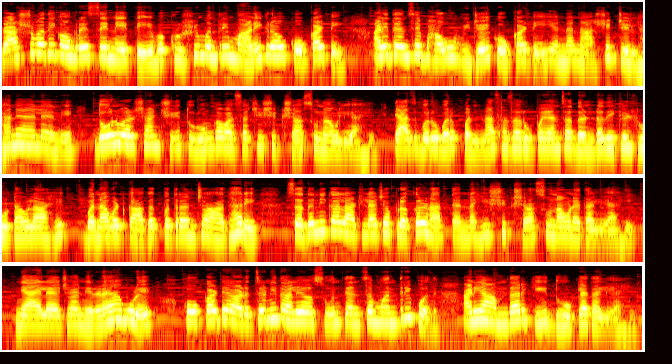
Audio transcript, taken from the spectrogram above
राष्ट्रवादी काँग्रेसचे नेते व कृषी मंत्री माणिकराव कोकाटे आणि त्यांचे भाऊ विजय कोकाटे यांना नाशिक जिल्हा न्यायालयाने दोन वर्षांची तुरुंगवासाची शिक्षा सुनावली आहे. त्याचबरोबर पन्नास हजार रुपयांचा दंड देखील ठोठावला आहे. बनावट कागदपत्रांच्या आधारे सदनिका लाटल्याच्या प्रकरणात त्यांना ही शिक्षा सुनावण्यात आली आहे. न्यायालयाच्या निर्णयामुळे कोकाटे अडचणीत आले असून त्यांचं मंत्रीपद आणि आमदारकी धोक्यात आली आहे.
